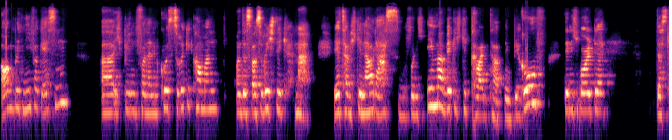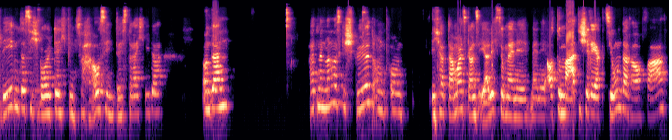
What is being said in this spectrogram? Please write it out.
Augenblick nie vergessen. Äh, ich bin von einem Kurs zurückgekommen und das war so richtig, jetzt habe ich genau das, wovon ich immer wirklich geträumt habe, den Beruf, den ich wollte, das Leben, das ich wollte. Ich bin zu Hause in Österreich wieder. Und dann hat mein Mann was gespürt und, und ich habe damals ganz ehrlich so meine, meine automatische Reaktion darauf war,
